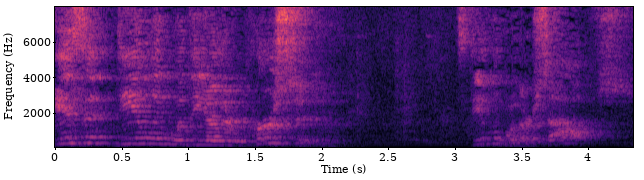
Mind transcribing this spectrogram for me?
isn't dealing with the other person, it's dealing with ourselves.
